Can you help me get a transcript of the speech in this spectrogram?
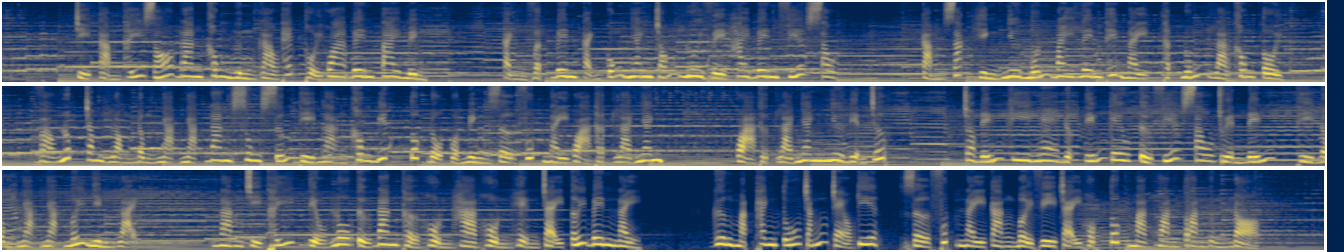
Chỉ cảm thấy gió đang không ngừng gào thét thổi qua bên tai mình. Cảnh vật bên cạnh cũng nhanh chóng lui về hai bên phía sau. Cảm giác hình như muốn bay lên thế này thật đúng là không tồi vào lúc trong lòng đồng nhạc nhạc đang sung sướng thì nàng không biết tốc độ của mình giờ phút này quả thật là nhanh. Quả thực là nhanh như điện chớp. Cho đến khi nghe được tiếng kêu từ phía sau truyền đến Thì đồng nhạc nhạc mới nhìn lại. Nàng chỉ thấy tiểu lô tử đang thở hổn hà hổn hển chạy tới bên này. Gương mặt thanh tú trắng trẻo kia Giờ phút này càng bởi vì chạy hộp tốt mà hoàn toàn ửng đỏ.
